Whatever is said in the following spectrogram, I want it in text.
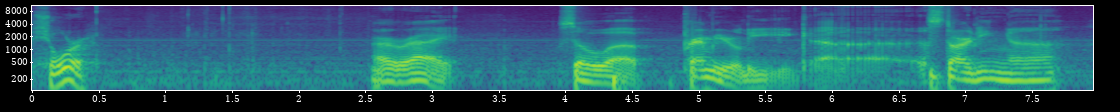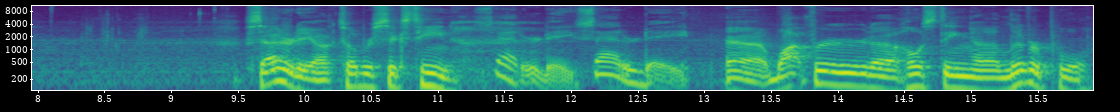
sure. All right. So uh, Premier League uh, starting uh, Saturday, October 16. Saturday, Saturday. Uh, Watford uh, hosting uh, Liverpool.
